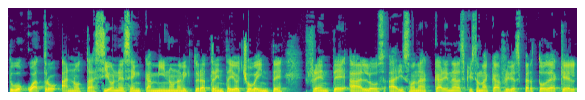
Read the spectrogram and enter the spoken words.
Tuvo cuatro anotaciones en camino, una victoria 38-20 frente a los Arizona Cardinals. Christian McCaffrey despertó de, aquel,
